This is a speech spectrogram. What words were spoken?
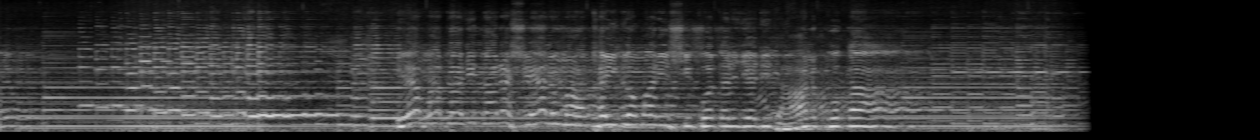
એ માતાજી તારા શહેરમાં થઈ ગયો મારી સિકોતર જેથી ધાન પોકા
